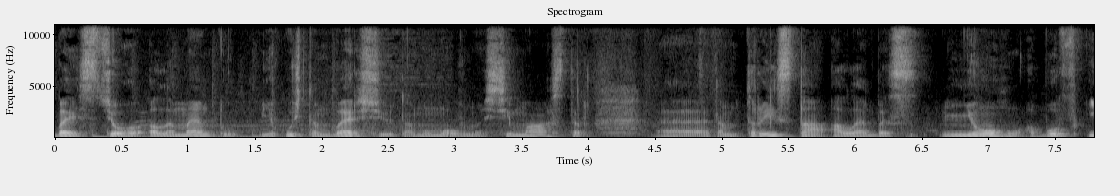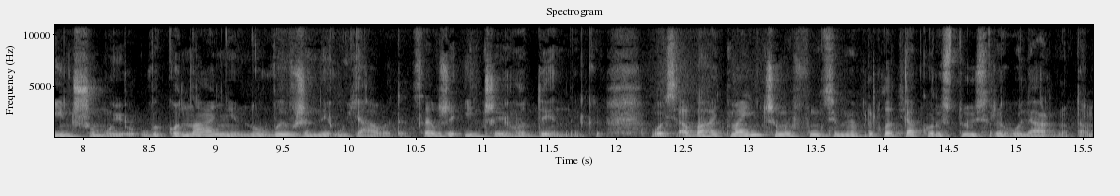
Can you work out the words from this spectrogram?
без цього елементу, якусь там версію, там, умовно, Seamaster, е, там 300, але без нього або в іншому виконанні, ну ви вже не уявите. Це вже інший годинник. Ось, а багатьма іншими функціями, наприклад, я користуюсь регулярно там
